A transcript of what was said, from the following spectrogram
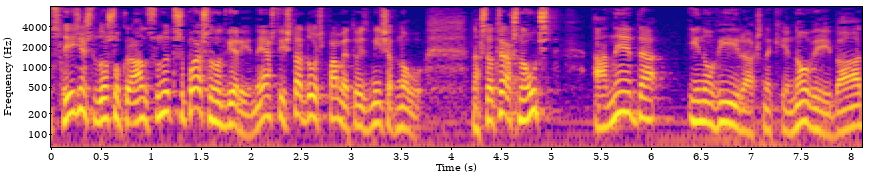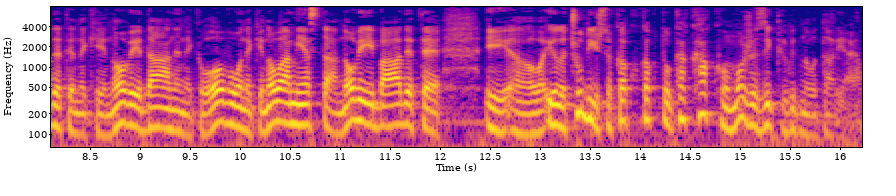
Slijeđenje što je došlo u Koranu, sunetu što pojašljeno od vjeri. Ne jaš ti šta doći pametno izmišljat novo. Na šta trebaš naučiti? a ne da inoviraš neke nove ibadete, neke nove dane, neko ovo, neke nova mjesta, nove ibadete i, e, ovaj, i onda čudiš se kako, kako, to, kako, kako može zikr biti novotarija, jel?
